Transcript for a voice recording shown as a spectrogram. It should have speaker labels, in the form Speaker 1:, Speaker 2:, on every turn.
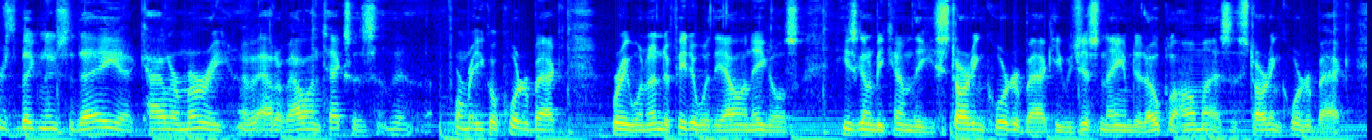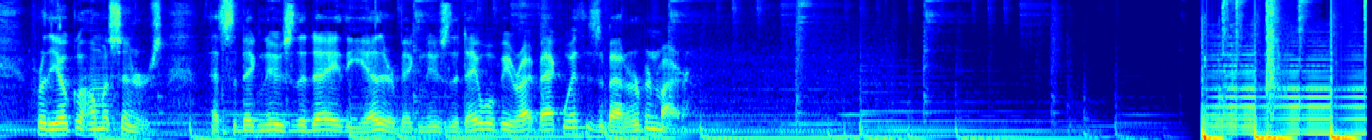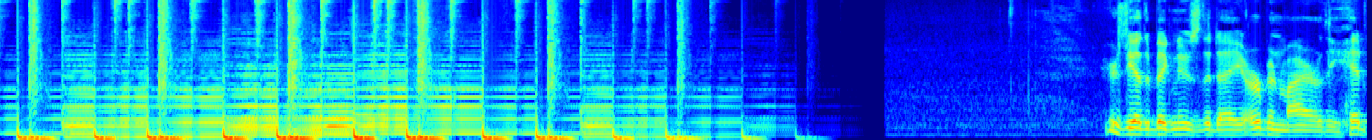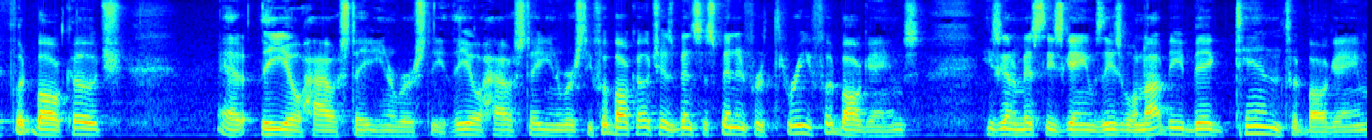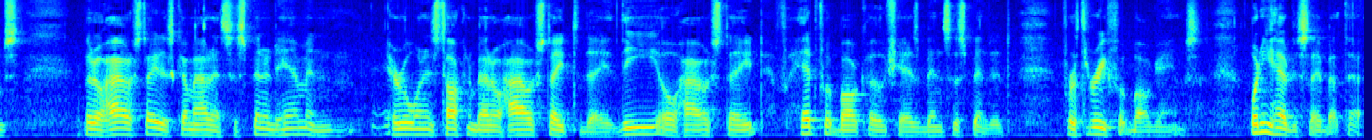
Speaker 1: Here's the big news today uh, Kyler Murray out of Allen, Texas, the former Eagle quarterback, where he went undefeated with the Allen Eagles. He's going to become the starting quarterback. He was just named at Oklahoma as the starting quarterback for the Oklahoma Sooners. That's the big news of the day. The other big news of the day we'll be right back with is about Urban Meyer. Here's the other big news of the day Urban Meyer, the head football coach at The Ohio State University. The Ohio State University football coach has been suspended for three football games. He's going to miss these games. These will not be Big Ten football games, but Ohio State has come out and suspended him, and everyone is talking about Ohio State today. The Ohio State head football coach has been suspended for three football games. What do you have to say about that?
